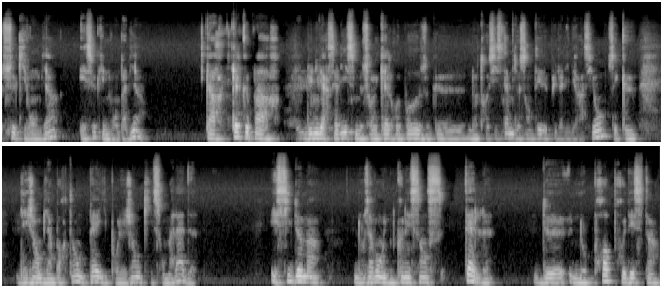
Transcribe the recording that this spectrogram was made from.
ceux qui vont bien et ceux qui ne vont pas bien. Car quelque part, l'universalisme sur lequel repose notre système de santé depuis la libération, c'est que les gens bien portants payent pour les gens qui sont malades. Et si demain nous avons une connaissance telle de nos propres destins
